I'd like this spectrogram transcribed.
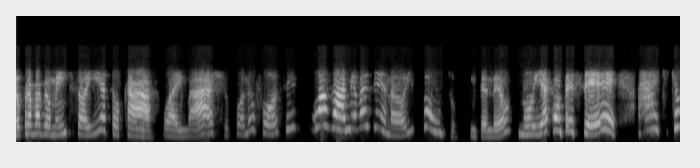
eu provavelmente só ia tocar lá embaixo quando eu fosse lavar minha vagina e ponto, entendeu? Não ia acontecer, ai, o que, que eu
